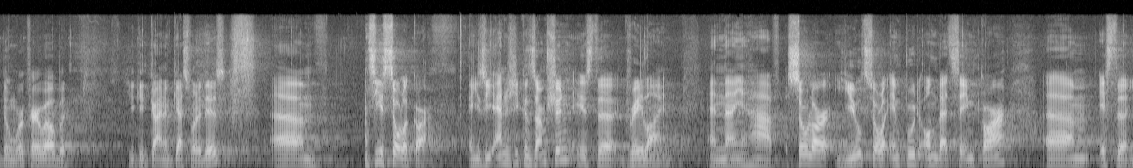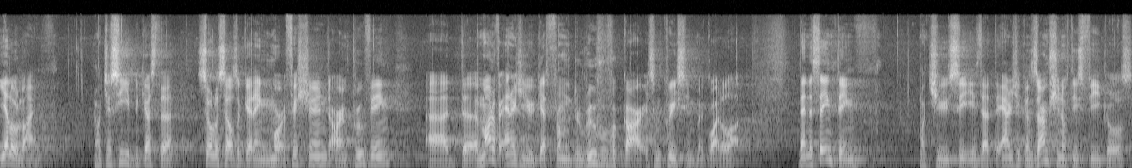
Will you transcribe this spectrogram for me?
don't work very well, but you can kind of guess what it is. Um, I see a solar car. And you see energy consumption is the gray line. And then you have solar yield, solar input on that same car um, is the yellow line. What you see, because the solar cells are getting more efficient, are improving, uh, the amount of energy you get from the roof of a car is increasing by quite a lot. Then the same thing, what you see is that the energy consumption of these vehicles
